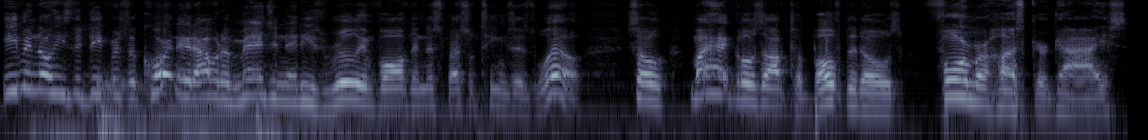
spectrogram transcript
even though he's the defensive coordinator, I would imagine that he's really involved in the special teams as well. So my hat goes off to both of those former Husker guys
